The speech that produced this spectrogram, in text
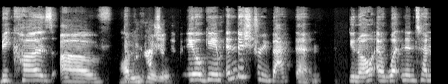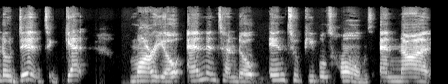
because of the you crash think of the video game industry back then. you know, and what Nintendo did to get Mario and Nintendo into people's homes and not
